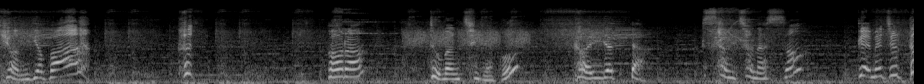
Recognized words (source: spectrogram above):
견뎌봐. 흑. 어라? 도망치려고? 걸렸다. 상처 났어? 꿰매줄까?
